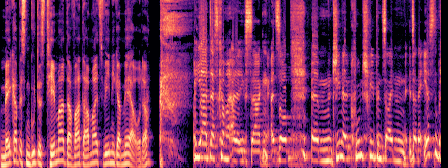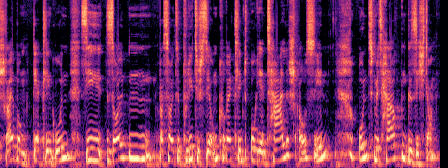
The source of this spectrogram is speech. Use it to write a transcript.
Make-up ist ein gutes Thema, da war damals weniger mehr, oder? Ja, das kann man allerdings sagen. Also ähm, Gene L. Kuhn schrieb in, seinen, in seiner ersten Beschreibung der Klingonen, sie sollten, was heute politisch sehr unkorrekt klingt, orientalisch aussehen und mit harten Gesichtern.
